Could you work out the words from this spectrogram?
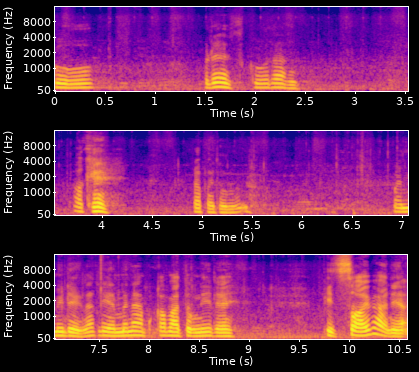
กูเรนสกูรันโอเค เราไปตรงนู้น มันมีเด็กนักเรียนไม่น่าเข้ามาตรงนี้เลย ผิดซอยป่ะเนี่ย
